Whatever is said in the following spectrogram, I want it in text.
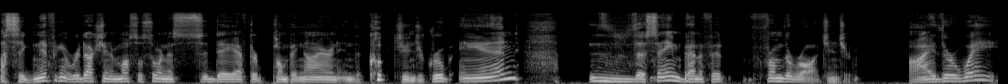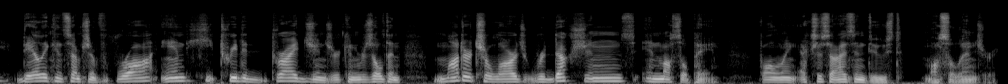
A significant reduction in muscle soreness a day after pumping iron in the cooked ginger group, and the same benefit from the raw ginger. Either way, daily consumption of raw and heat-treated dried ginger can result in moderate to large reductions in muscle pain following exercise-induced muscle injury.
